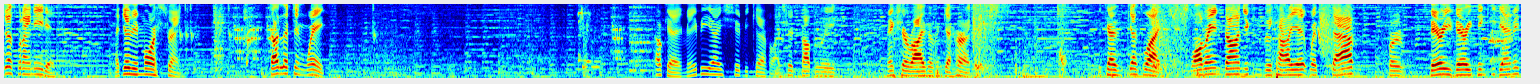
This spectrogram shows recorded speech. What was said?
just what I needed. I give you more strength. Start lifting weights. Okay, maybe I should be careful. I should probably make sure Rhys doesn't get hurt. Because guess what? While Radiant Dawn, you can retaliate with stabs for very, very dinky damage.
